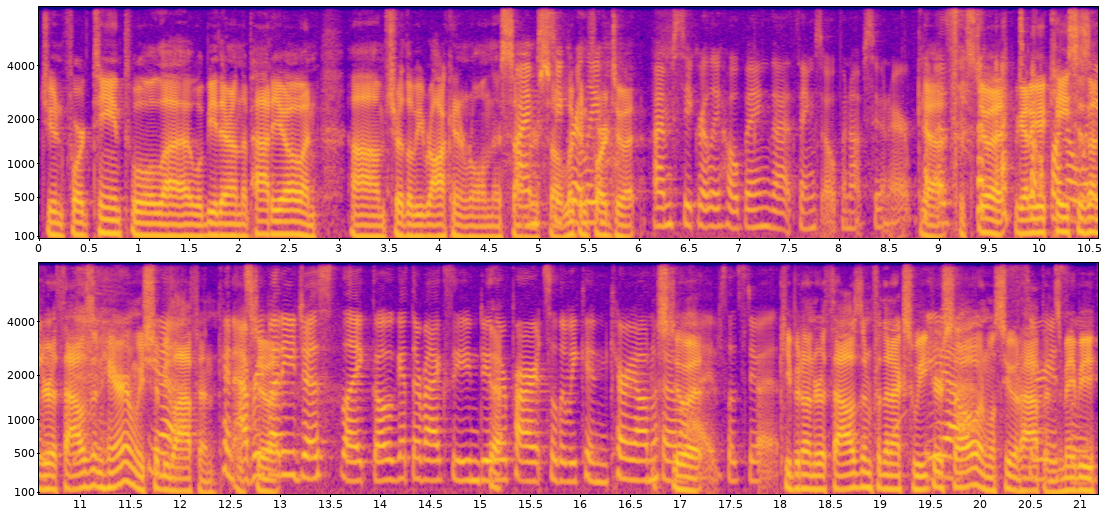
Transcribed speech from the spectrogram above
June 14th, we'll uh, we'll be there on the patio, and uh, I'm sure they'll be rocking and rolling this summer. I'm so looking forward to it. I'm secretly hoping that things open up sooner. Yeah, let's do it. We got to get cases under a thousand here, and we should yeah. be laughing. Can let's everybody just like go get their vaccine, do yeah. their part, so that we can carry on with let's our lives? It. Let's do it. Keep it under a thousand for the next week or so, and we'll see what Seriously. happens. Maybe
